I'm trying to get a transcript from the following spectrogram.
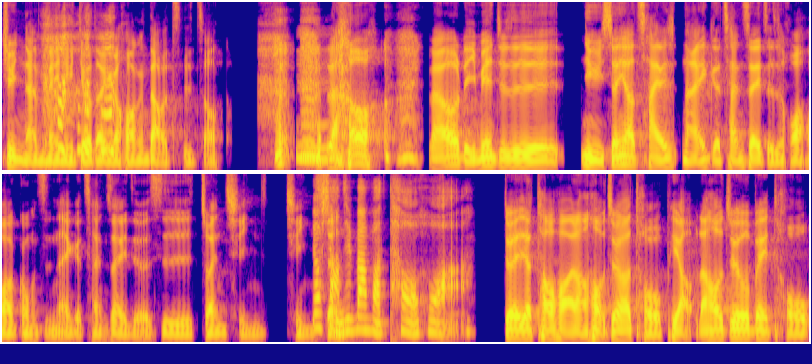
俊男美女丢到一个荒岛之中。嗯、然后，然后里面就是女生要猜哪一个参赛者是花花公子，哪一个参赛者是专情情，要想尽办法套话。对，要套话，然后就要投票，然后最后被投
